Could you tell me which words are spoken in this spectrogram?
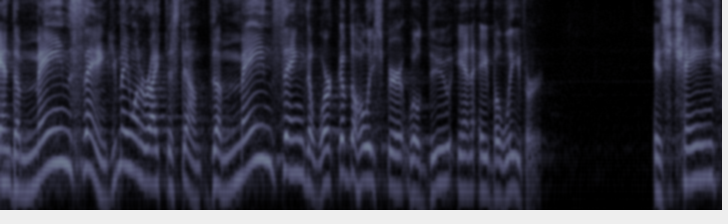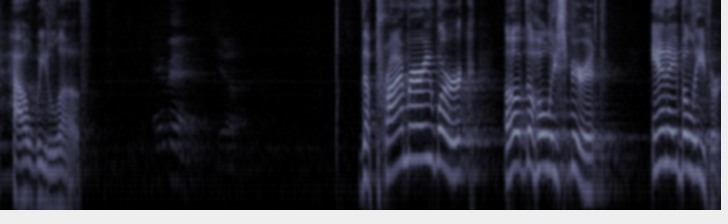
And the main thing, you may want to write this down, the main thing the work of the Holy Spirit will do in a believer is change how we love. The primary work of the Holy Spirit in a believer,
